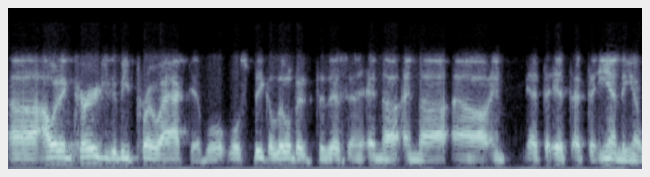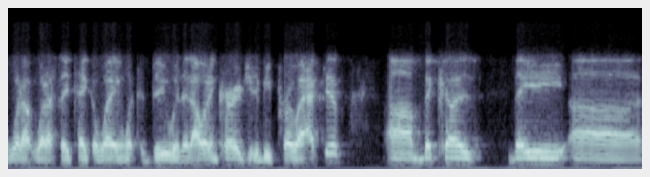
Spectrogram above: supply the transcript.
Uh, I would encourage you to be proactive. We'll, we'll speak a little bit to this the, uh, in at the at the end. You know what I, what I say take away and what to do with it. I would encourage you to be proactive um, because they uh,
